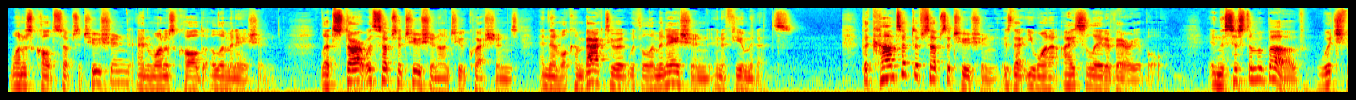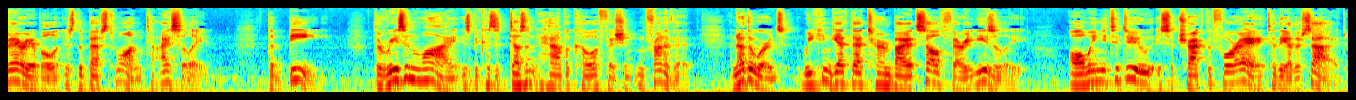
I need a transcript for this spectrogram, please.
One is called substitution and one is called elimination. Let's start with substitution on two questions, and then we'll come back to it with elimination in a few minutes. The concept of substitution is that you want to isolate a variable. In the system above, which variable is the best one to isolate? The b. The reason why is because it doesn't have a coefficient in front of it. In other words, we can get that term by itself very easily. All we need to do is subtract the 4a to the other side.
